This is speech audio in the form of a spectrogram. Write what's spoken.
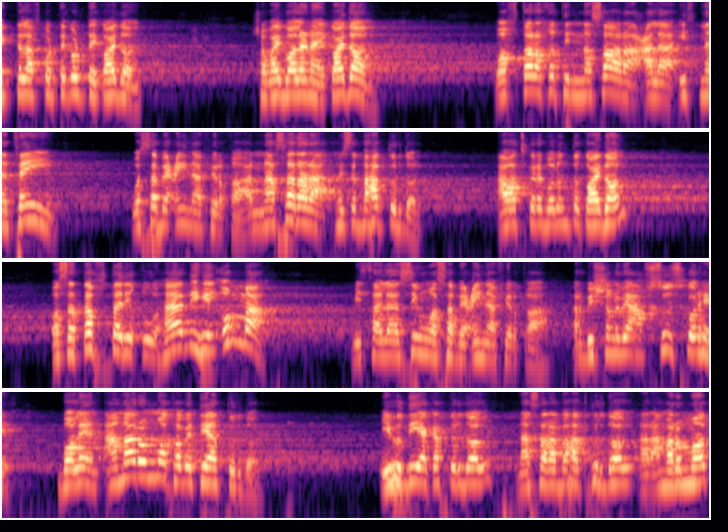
ইখতিলাফ করতে করতে কয় দল? সবাই বলে নাই, কয় দল? ওয়াফতারাকাতিন নাসারা আলা ইসনাতাইন। ওয়া সাবঈনা ফিরকা, আর নাসারারা হইছে 72 দল। আওয়াজ করে বলুন তো কয় দল? হাদিহিল বিসালাসিম সাবঈনা ফিরকা। আর বিশ্বনবী আফসোস করে বলেন, আমার উম্মত হবে 73 দল। ইহুদি 71 দল, নাসারা 72 দল, আর আমার উম্মত?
